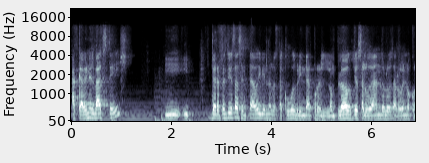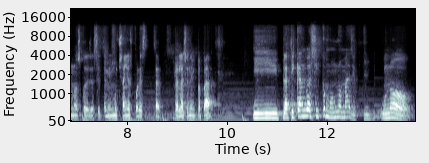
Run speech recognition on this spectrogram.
Acabé en el backstage y, y de repente yo estaba sentado y viendo a los Tacubos brindar por el Unplugged, yo saludándolos, a Rubén lo conozco desde hace también muchos años por esta relación de mi papá y platicando así como uno más, uno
